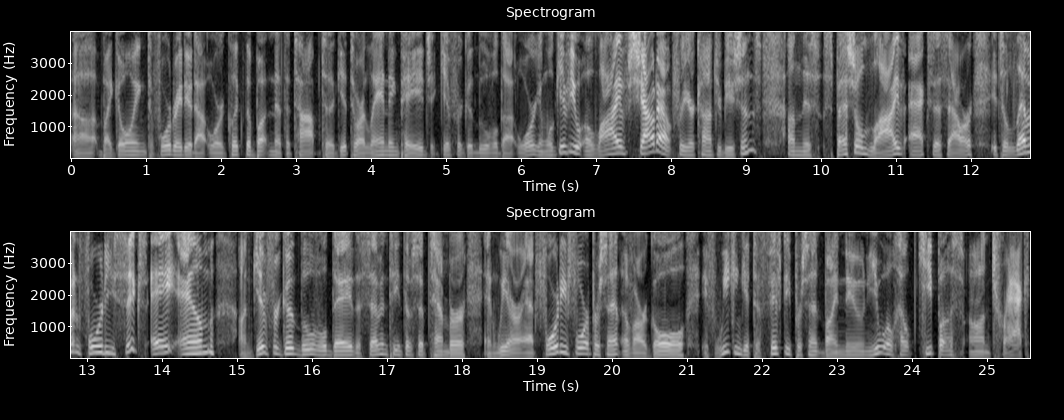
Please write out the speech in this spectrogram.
uh, by going to forwardradio.org. Click the button at the top to get to our landing page at giveforgoodlouisville.org, and we'll give you a live shout out for your contributions on this special live access hour. It's 11:46 a.m. on Give for Good Louisville Day, the 17th of September and we are at 44% of our goal. If we can get to 50% by noon, you will help keep us on track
